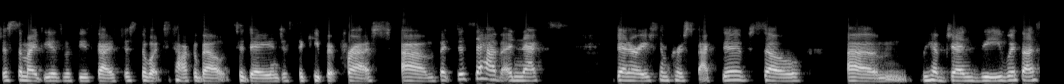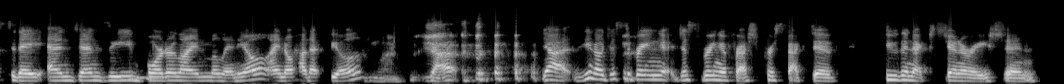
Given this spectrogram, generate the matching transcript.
just some ideas with these guys, just to what to talk about today, and just to keep it fresh. Um, but just to have a next generation perspective. So um, we have Gen Z with us today and Gen Z mm-hmm. borderline millennial. I know how that feels. Yeah. Yeah. yeah. You know, just to bring just bring a fresh perspective to the next generation.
